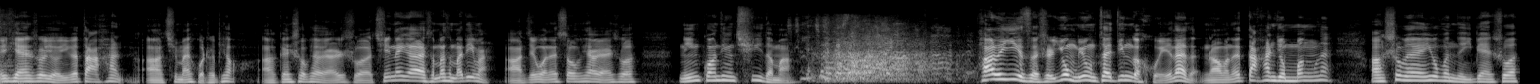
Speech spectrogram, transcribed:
那天说有一个大汉啊去买火车票啊，跟售票员说去那个什么什么地方啊，结果那售票员说您光订去的吗？他的意思是用不用再订个回来的，你知道吗？那大汉就懵了啊！售票员又问了一遍，说：“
